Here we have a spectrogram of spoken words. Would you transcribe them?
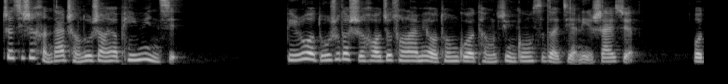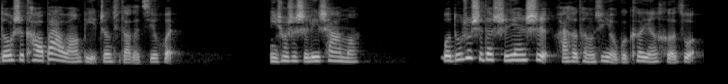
这其实很大程度上要拼运气。比如我读书的时候就从来没有通过腾讯公司的简历筛选，我都是靠霸王笔争取到的机会。你说是实力差吗？我读书时的实验室还和腾讯有过科研合作，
